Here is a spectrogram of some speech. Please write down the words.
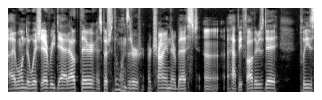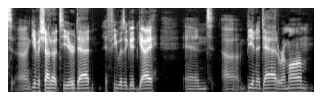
I wanted to wish every dad out there, especially the ones that are, are trying their best, uh, a happy Father's Day. Please uh, give a shout out to your dad if he was a good guy. And uh, being a dad or a mom,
